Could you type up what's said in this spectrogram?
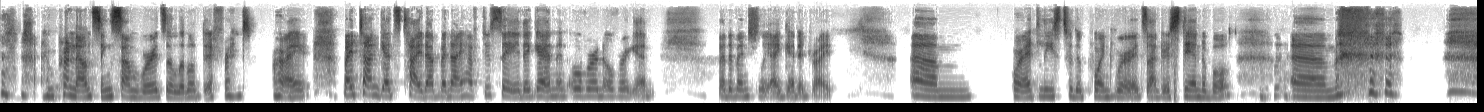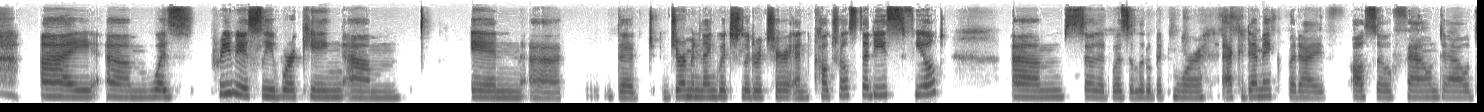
I'm pronouncing some words a little different, right? My tongue gets tied up and I have to say it again and over and over again, but eventually I get it right. Um, or at least to the point where it's understandable. um, I um, was previously working um, in uh, the German language, literature, and cultural studies field. Um, so that was a little bit more academic, but I've also found out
